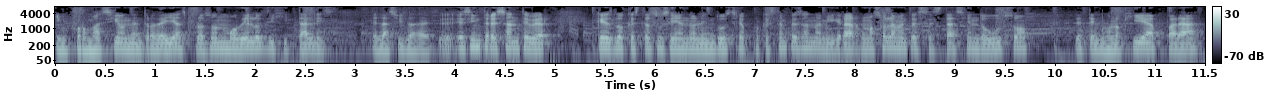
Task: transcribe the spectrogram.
información dentro de ellas pero son modelos digitales de las ciudades es interesante ver qué es lo que está sucediendo en la industria porque está empezando a migrar no solamente se está haciendo uso de tecnología para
